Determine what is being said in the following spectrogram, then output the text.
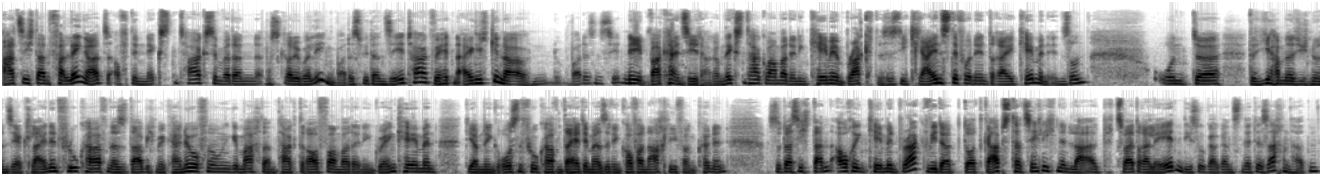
hat sich dann verlängert. Auf den nächsten Tag sind wir dann, muss gerade überlegen, war das wieder ein Seetag? Wir hätten eigentlich, genau, war das ein Seetag? Nee, war kein Seetag. Am nächsten Tag waren wir dann in Cayman Brack. Das ist die kleinste von den drei Cayman-Inseln. Und äh, die haben natürlich nur einen sehr kleinen Flughafen, also da habe ich mir keine Hoffnungen gemacht. Am Tag drauf waren wir dann in Grand Cayman, die haben den großen Flughafen, da hätte man also den Koffer nachliefern können, so dass ich dann auch in Cayman Brack wieder, dort gab es tatsächlich einen zwei, drei Läden, die sogar ganz nette Sachen hatten.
